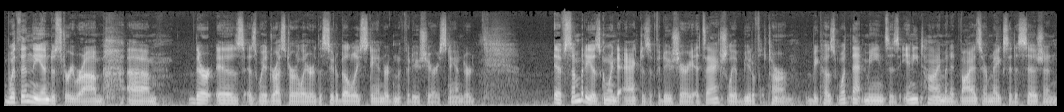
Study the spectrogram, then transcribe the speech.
Within the industry, Rob, um, there is, as we addressed earlier, the suitability standard and the fiduciary standard if somebody is going to act as a fiduciary, it's actually a beautiful term because what that means is anytime an advisor makes a decision,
